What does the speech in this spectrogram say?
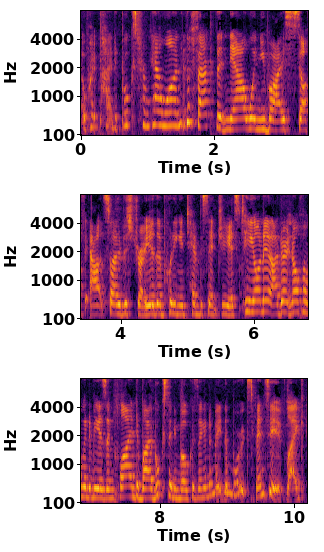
I won't buy any books from now on. The fact that now when you buy stuff outside of Australia, they're putting a 10% GST on it. I don't know if I'm going to be as inclined to buy books anymore because they're going to make them more expensive. Like,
